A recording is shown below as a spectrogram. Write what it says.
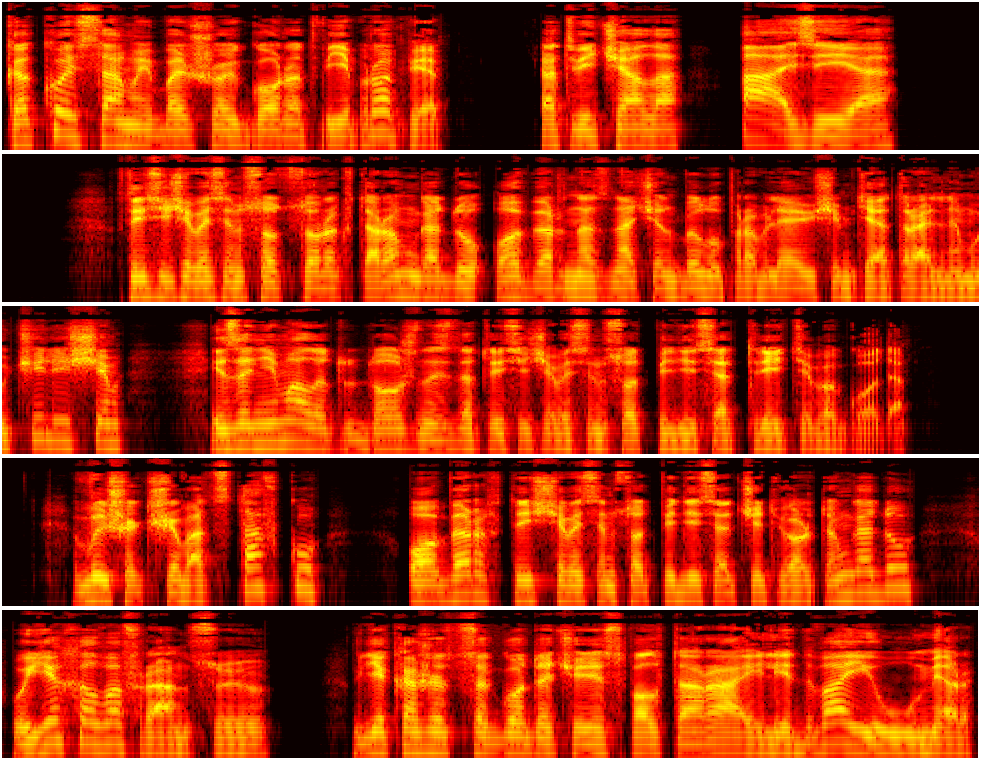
«Какой самый большой город в Европе?» отвечала «Азия». В 1842 году Обер назначен был управляющим театральным училищем и занимал эту должность до 1853 года. Вышедший в отставку, Обер в 1854 году уехал во Францию, где, кажется, года через полтора или два и умер,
